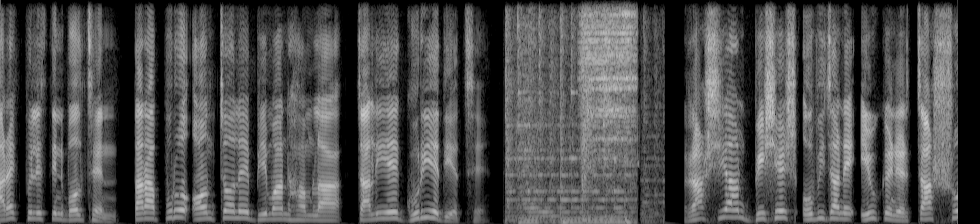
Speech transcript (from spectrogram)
আরেক ফিলিস্তিন বলছেন, তারা পুরো অঞ্চলে বিমান হামলা চালিয়ে গুড়িয়ে দিয়েছে। রাশিয়ান বিশেষ অভিযানে ইউক্রেনের চারশো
